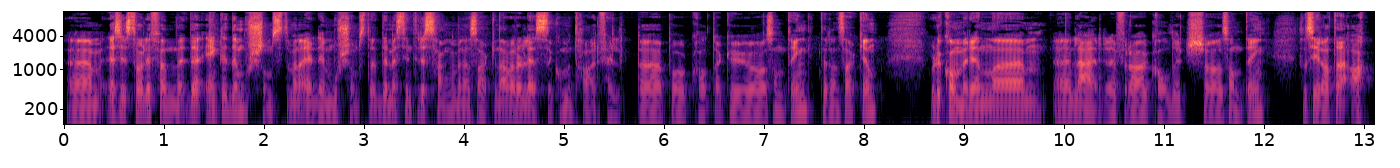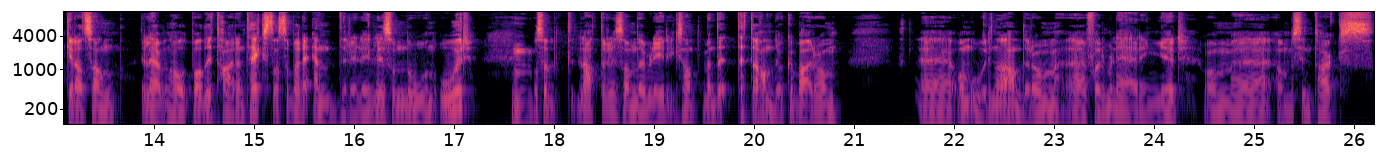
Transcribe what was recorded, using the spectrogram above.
Um, jeg synes Det var litt funny det, Egentlig det morsomste, men, eller det morsomste Det mest interessante med den saken her var å lese kommentarfeltet på Kotaku og sånne ting til den saken. Hvor det kommer inn uh, lærere fra college og sånne ting som sier at det er akkurat sånn elevene holder på. De tar en tekst, og så bare endrer de liksom noen ord. Mm. Og så later det som det blir. ikke sant? Men det, dette handler jo ikke bare om eh, om ordene. Det handler om eh, formuleringer, om, eh, om syntaks,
